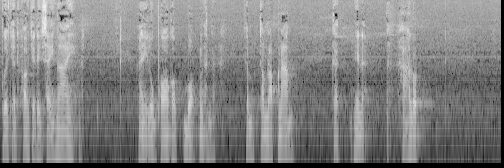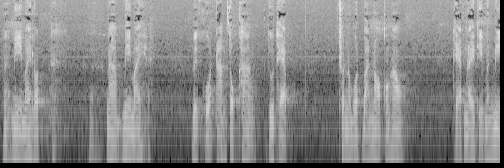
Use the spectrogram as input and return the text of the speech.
เพื่อจะเขาจะได้ใส่ง่ายอันนี้หลวงพ่อก็บอกท่านนะสำหรับน้ำก็นี่แหละหารถมีไหมรถน้ำมีไหมหรือกวดน้ำตกข้างอยู่แถบชนบทบ้านนอกของเฮ้าแถบไหนที่มันมี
